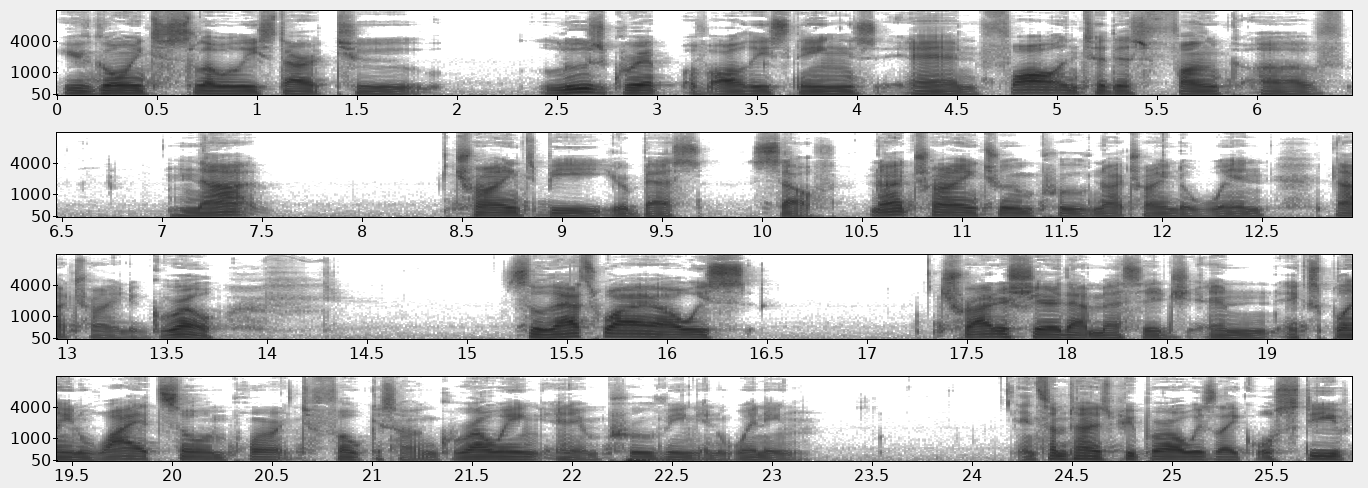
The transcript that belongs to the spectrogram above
you're going to slowly start to lose grip of all these things and fall into this funk of not trying to be your best self, not trying to improve, not trying to win, not trying to grow. So that's why I always try to share that message and explain why it's so important to focus on growing and improving and winning. And sometimes people are always like, well, Steve,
